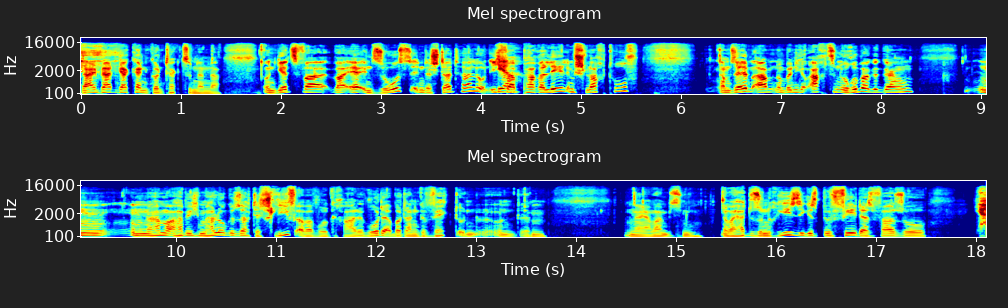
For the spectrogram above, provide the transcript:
nein, wir hatten gar keinen Kontakt zueinander. Und jetzt war, war er in Soest in der Stadthalle und ich Ja. war parallel im Schlachthof. Am selben Abend und bin ich um 18 Uhr rübergegangen. Mm, Und dann habe hab ich ihm Hallo gesagt, der schlief aber wohl gerade, wurde aber dann geweckt und, und ähm, naja, war ein bisschen. Aber er hatte so ein riesiges Buffet, das war so. Ja.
